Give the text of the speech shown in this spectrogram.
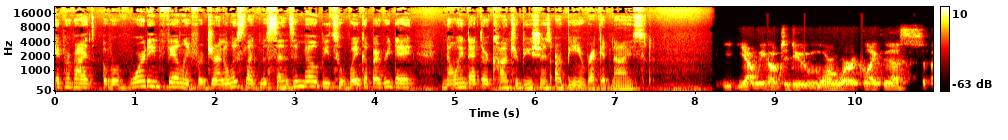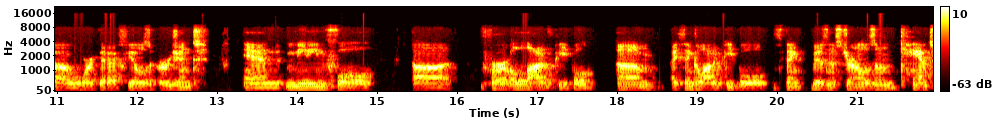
It provides a rewarding feeling for journalists like Mosendz and Melby to wake up every day knowing that their contributions are being recognized. Yeah, we hope to do more work like this, uh, work that feels urgent and meaningful uh, for a lot of people. Um, I think a lot of people think business journalism can't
